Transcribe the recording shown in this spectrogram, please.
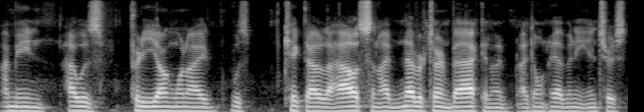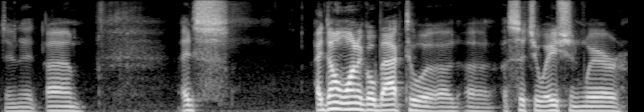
I mean, I was pretty young when I was kicked out of the house, and I've never turned back, and I, I don't have any interest in it. Um, it's I don't want to go back to a, a, a, situation where,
